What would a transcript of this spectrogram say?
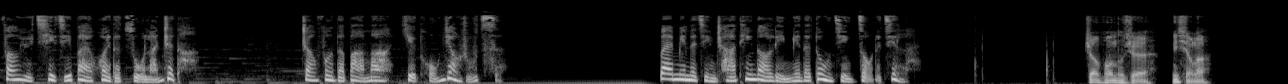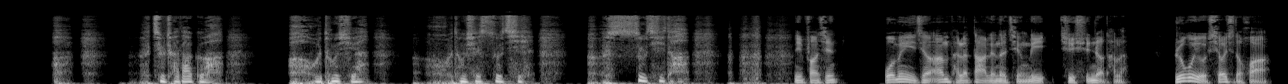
方宇气急败坏的阻拦着他，张峰的爸妈也同样如此。外面的警察听到里面的动静，走了进来。张峰同学，你醒了。警察大哥，我同学，我同学苏琪，苏琪他。你放心，我们已经安排了大量的警力去寻找他了。如果有消息的话，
